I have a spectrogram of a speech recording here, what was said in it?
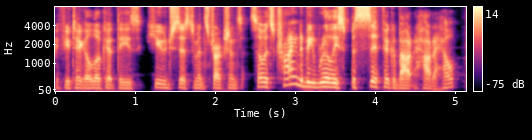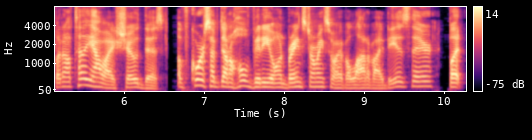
if you take a look at these huge system instructions. So it's trying to be really specific about how to help, but I'll tell you how I showed this. Of course, I've done a whole video on brainstorming, so I have a lot of ideas there, but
